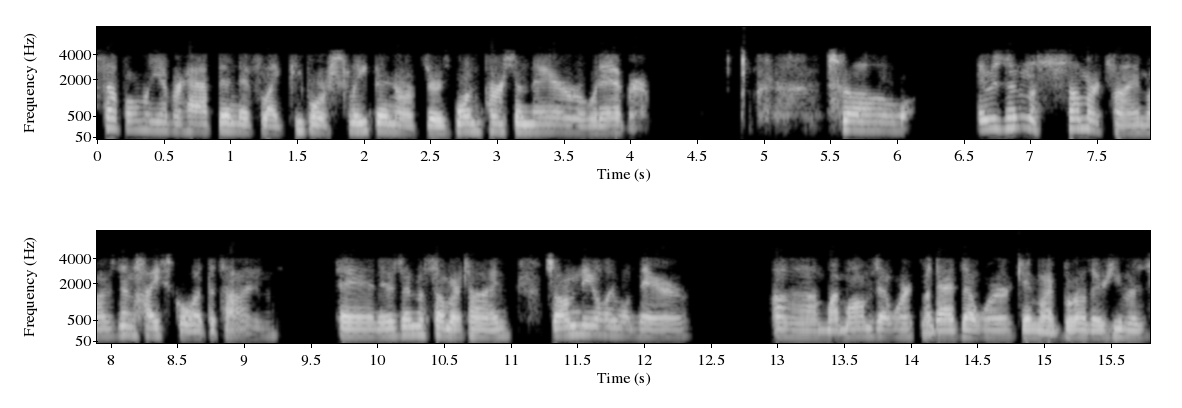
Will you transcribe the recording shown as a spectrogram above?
stuff only ever happened if like people were sleeping or if there's one person there or whatever. So it was in the summertime. I was in high school at the time, and it was in the summertime. So I'm the only one there Uh, my mom's at work, my dad's at work, and my brother he was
